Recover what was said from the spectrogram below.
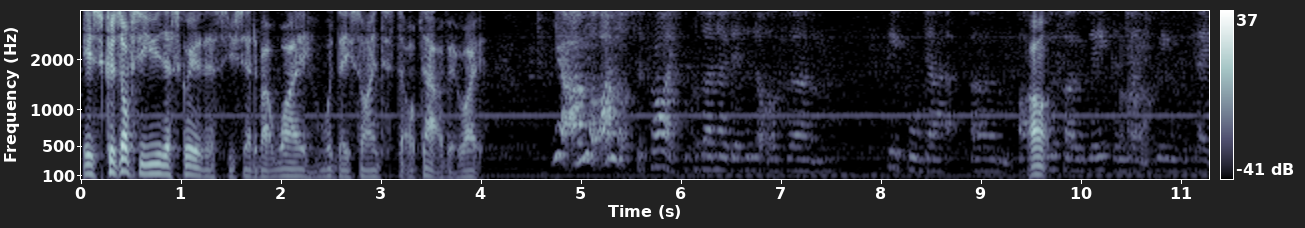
is because obviously you disagree with this, you said about why would they sign to, to opt out of it, right? Yeah, I'm not. I'm not surprised because I know there's a lot of um, people that um, are Oh. homophobic and don't agree with gay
